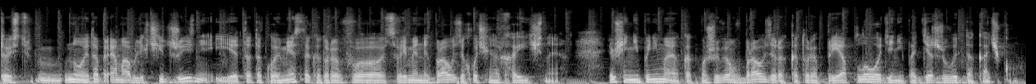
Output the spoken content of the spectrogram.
то есть, ну, это прямо облегчит жизнь, и это такое место, которое в современных браузерах очень архаичное. Я вообще не понимаю, как мы живем в браузерах, которые при оплоде не поддерживают докачку.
